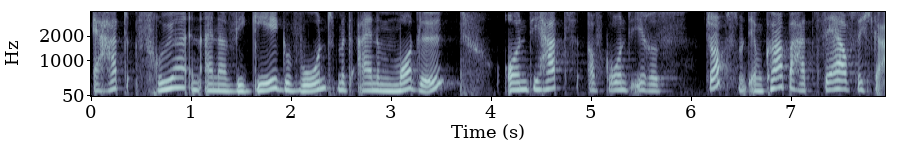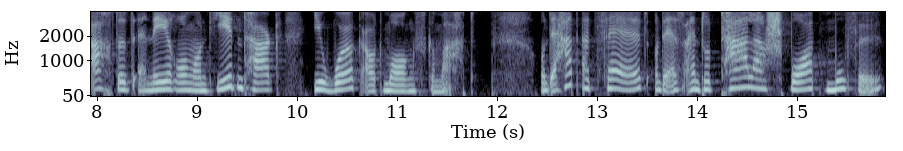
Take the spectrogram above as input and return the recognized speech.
er hat früher in einer WG gewohnt mit einem Model und die hat aufgrund ihres Jobs mit ihrem Körper hat sehr auf sich geachtet, Ernährung und jeden Tag ihr Workout morgens gemacht. Und er hat erzählt, und er ist ein totaler Sportmuffel,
